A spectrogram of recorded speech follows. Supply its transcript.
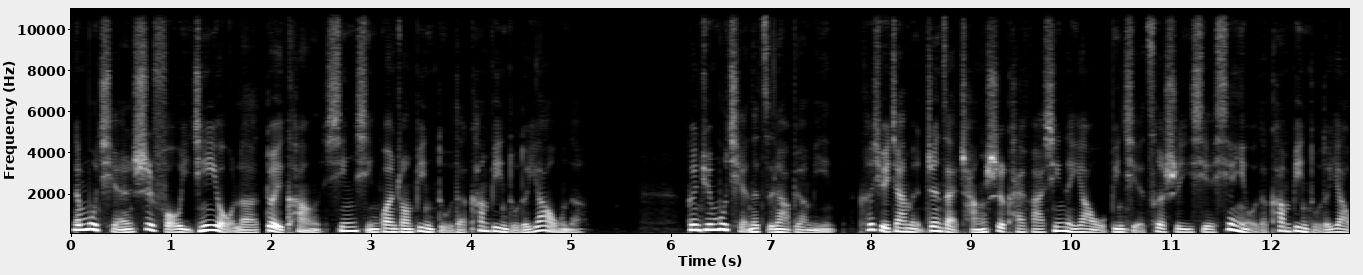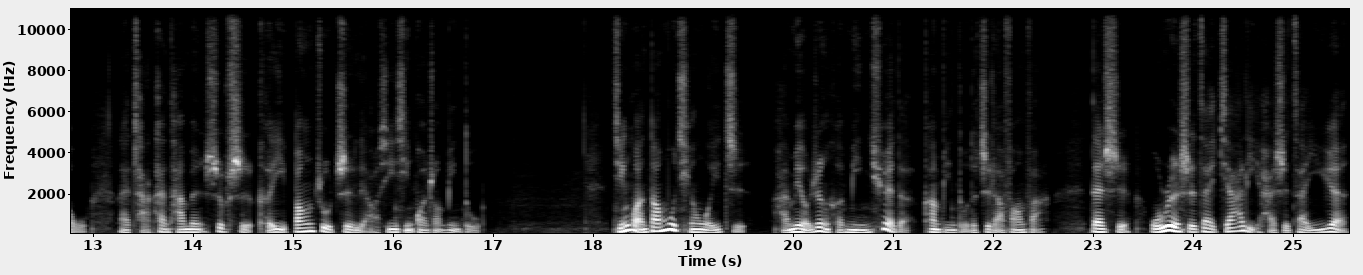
那目前是否已经有了对抗新型冠状病毒的抗病毒的药物呢？根据目前的资料表明，科学家们正在尝试开发新的药物，并且测试一些现有的抗病毒的药物，来查看它们是不是可以帮助治疗新型冠状病毒。尽管到目前为止还没有任何明确的抗病毒的治疗方法，但是无论是在家里还是在医院，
